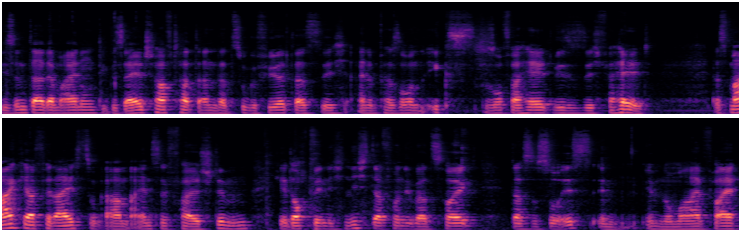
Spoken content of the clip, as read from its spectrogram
Die sind da der Meinung, die Gesellschaft hat dann dazu geführt, dass sich eine Person X so verhält, wie sie sich verhält. Das mag ja vielleicht sogar im Einzelfall stimmen, jedoch bin ich nicht davon überzeugt, dass es so ist im, im Normalfall,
